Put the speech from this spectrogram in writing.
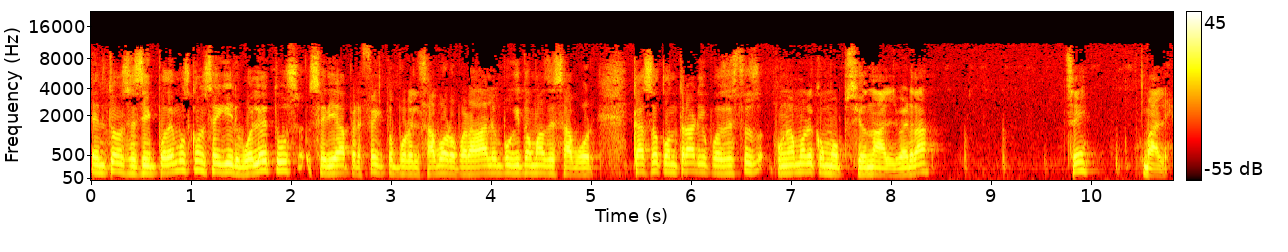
Entonces, si podemos conseguir boletus, sería perfecto por el sabor o para darle un poquito más de sabor. Caso contrario, pues esto es, pongámosle como opcional, ¿verdad? ¿Sí? Vale.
